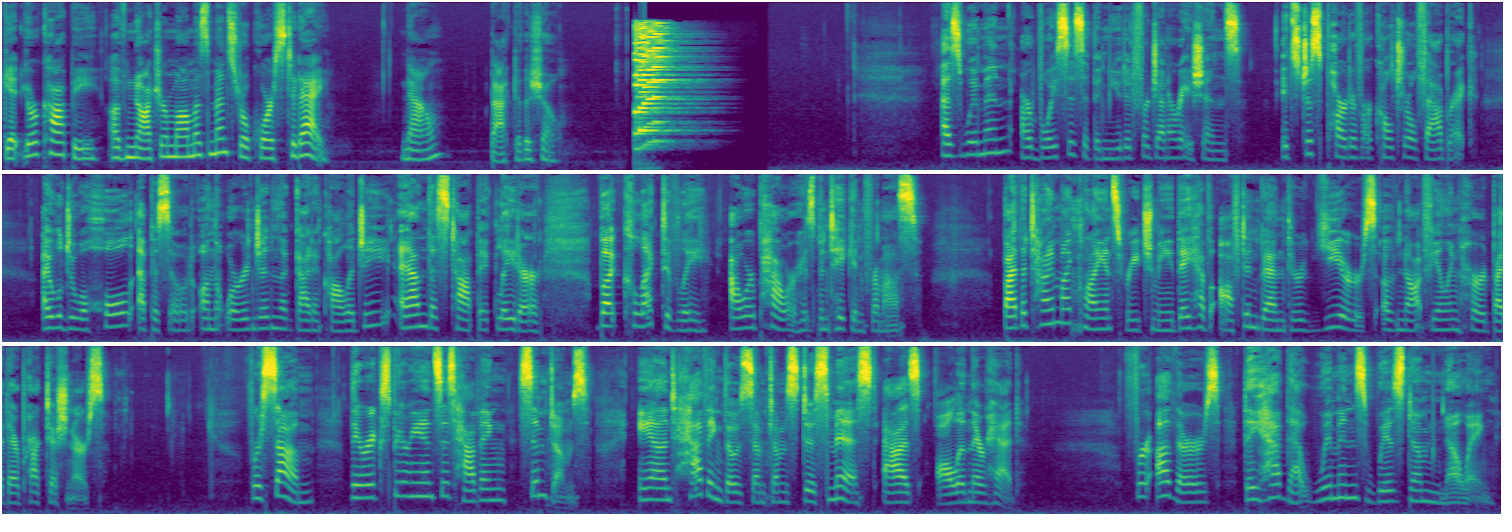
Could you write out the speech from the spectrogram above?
Get your copy of Not Your Momma's Menstrual Course today. Now, back to the show. As women, our voices have been muted for generations. It's just part of our cultural fabric. I will do a whole episode on the origins of gynecology and this topic later, but collectively, our power has been taken from us. By the time my clients reach me, they have often been through years of not feeling heard by their practitioners. For some, their experience is having symptoms and having those symptoms dismissed as all in their head. For others, they have that women's wisdom knowing,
